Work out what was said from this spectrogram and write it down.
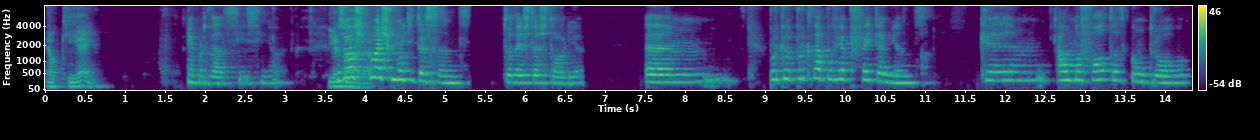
é o que é. É verdade, sim, senhor. E Mas eu agora, acho, eu acho muito interessante toda esta história. Hum, porque, porque dá para ver perfeitamente que hum, há uma falta de controlo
